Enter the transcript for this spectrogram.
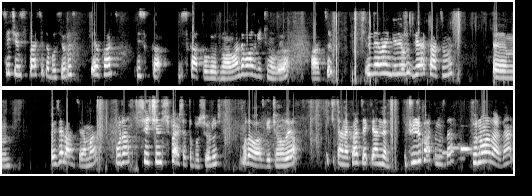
seçin süper sete basıyoruz. O kart diska, diskat oluyordu normalde vazgeçim oluyor artık. Şimdi hemen geliyoruz diğer kartımız eee Özel antrenman. Buradan seçin süper sete basıyoruz. Bu da vazgeçin oluyor. İki tane kart eklendim. Üçüncü kartımızda turnuvalardan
